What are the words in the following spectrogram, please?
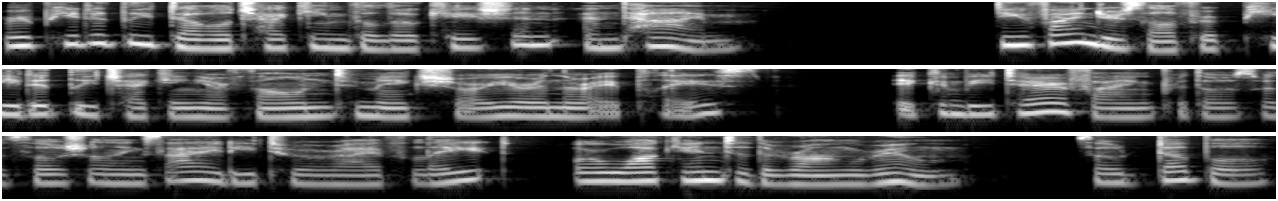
repeatedly double checking the location and time. Do you find yourself repeatedly checking your phone to make sure you're in the right place? It can be terrifying for those with social anxiety to arrive late or walk into the wrong room. So double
